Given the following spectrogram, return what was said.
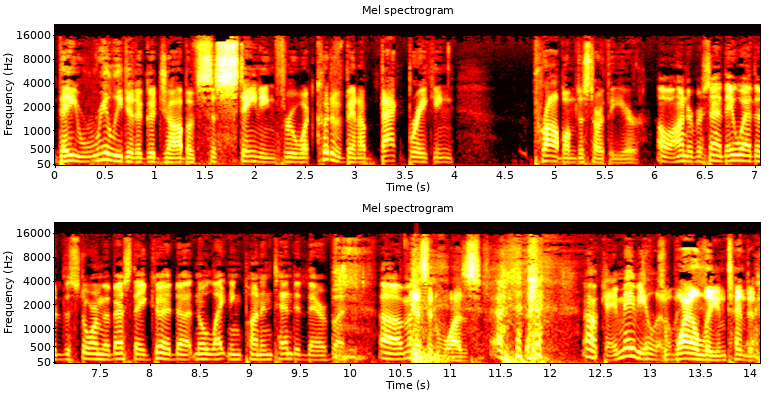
They really did a good job of sustaining through what could have been a backbreaking problem to start the year. Oh, 100%. They weathered the storm the best they could. Uh, no lightning pun intended there, but. Um, yes, it was. okay, maybe a little. wildly intended.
